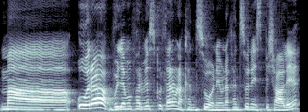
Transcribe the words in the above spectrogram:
Ma ora vogliamo farvi ascoltare una canzone, una canzone speciale.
